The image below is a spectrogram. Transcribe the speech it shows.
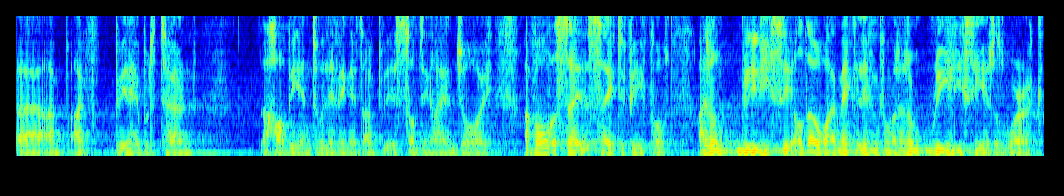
uh, I've, I've been able to turn a hobby into a living. It's, it's something I enjoy. I've always say, say to people, I don't really see, although I make a living from it, I don't really see it as work.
